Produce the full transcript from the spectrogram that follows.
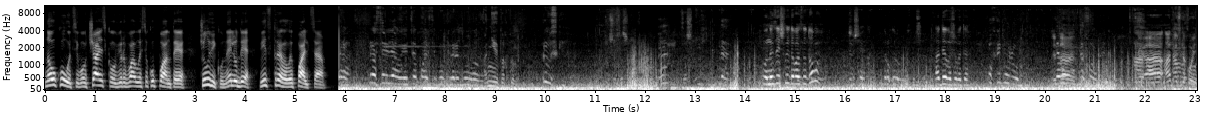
на околиці Вовчанська увірвались окупанти. Чоловіку нелюди відстрелили пальця. Розстріляв і це пальці перебував. А ні, то хто? Русський. Що зайшли? А? Зайшли? Да. Вони зайшли до вас додому? Чи що як? Ру- ру- А де ви живете? По хлібору. Я Это а, адрес какой?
